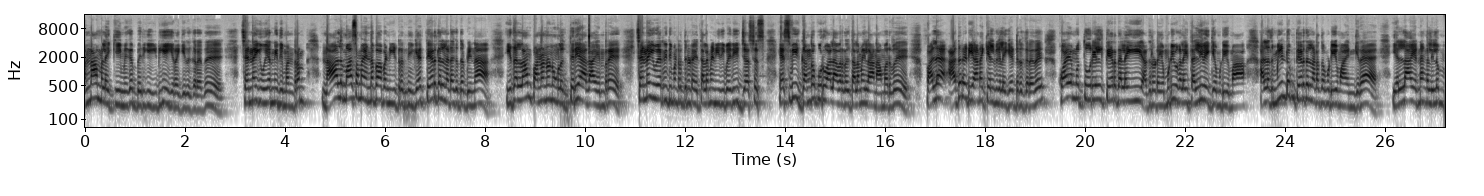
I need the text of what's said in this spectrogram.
அண்ணாமலைக்கு மிகப்பெரிய இடியை இறக்கி இருக்கிறது சென்னை உயர்நீதிமன்றம் நாலு மாசமா என்னப்பா பண்ணிக்கிட்டு இருந்தீங்க? தேர்தல் நடக்குது அப்படின்னா இதெல்லாம் பண்ணணும்னு உங்களுக்கு தெரியாதா என்று சென்னை உயர்நீதிமன்றத்தினுடைய தலைமை நீதிபதி ஜஸ்டிஸ் எஸ் வி கங்கபூர்வாலா அவர்கள் தலைமையிலான அமர்வு பல அதிரடியான கேள்விகளை கேட்டிருக்கிறது. கோயம்புத்தூரில் தேர்தலை அதனுடைய முடிவுகளை தள்ளி வைக்க முடியுமா? அல்லது மீண்டும் தேர்தல் நடத்த முடியுமா என்கிற எல்லா எண்ணங்களிலும்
